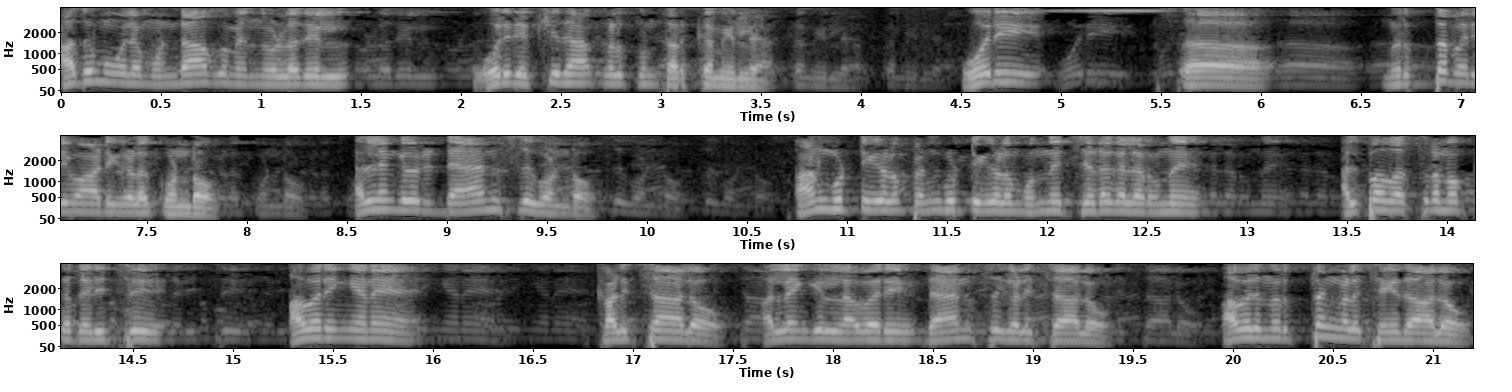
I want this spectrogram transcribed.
അതുമൂലം ഉണ്ടാകുമെന്നുള്ളതിൽ ഒരു രക്ഷിതാക്കൾക്കും തർക്കമില്ല. ഒരു നൃത്ത പരിപാടികളെ കൊണ്ടോ അല്ലെങ്കിൽ ഒരു ഡാൻസ് കൊണ്ടോ ആൺകുട്ടികളും പെൺകുട്ടികളും ഒന്നിച്ചിടകലർന്ന് അല്പവസ്ത്രമൊക്കെ ധരിച്ച് അവരിങ്ങനെ കളിച്ചാലോ അല്ലെങ്കിൽ അവർ ഡാൻസ് കളിച്ചാലോ അവർ നൃത്തങ്ങൾ ചെയ്താലോ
